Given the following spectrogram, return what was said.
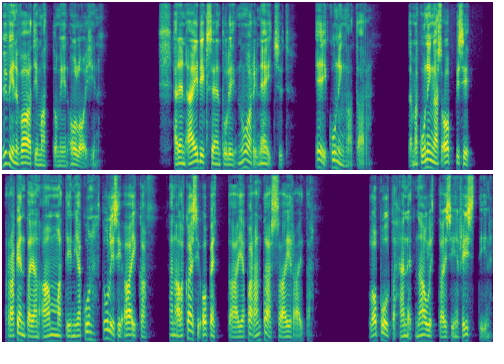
hyvin vaatimattomiin oloihin. Hänen äidikseen tuli nuori neitsyt, ei kuningatar. Tämä kuningas oppisi rakentajan ammatin ja kun tulisi aika, hän alkaisi opettaa ja parantaa sairaita. Lopulta hänet naulittaisiin ristiin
